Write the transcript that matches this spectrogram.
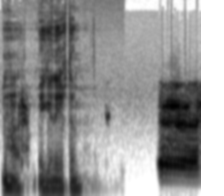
uh-huh. már. Igen, értem. Uh,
